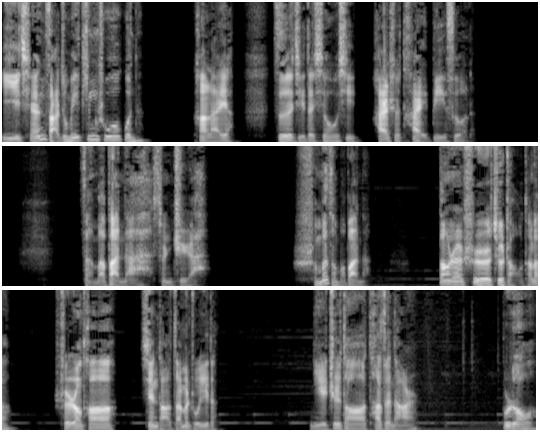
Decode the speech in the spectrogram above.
以前咋就没听说过呢？看来呀，自己的消息还是太闭塞了。怎么办呢，孙志啊？什么怎么办呢？当然是去找他了。谁让他先打咱们主意的？你知道他在哪儿？不知道啊。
